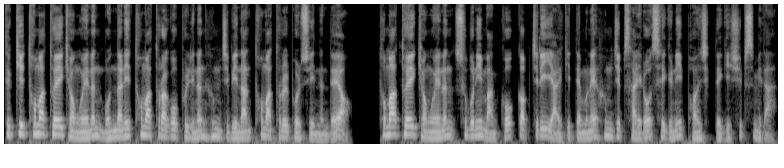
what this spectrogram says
특히 토마토의 경우에는 못난이 토마토라고 불리는 흠집이 난 토마토를 볼 수 있는데요. 토마토의 경우에는 수분이 많고 껍질이 얇기 때문에 흠집 사이로 세균이 번식되기 쉽습니다.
